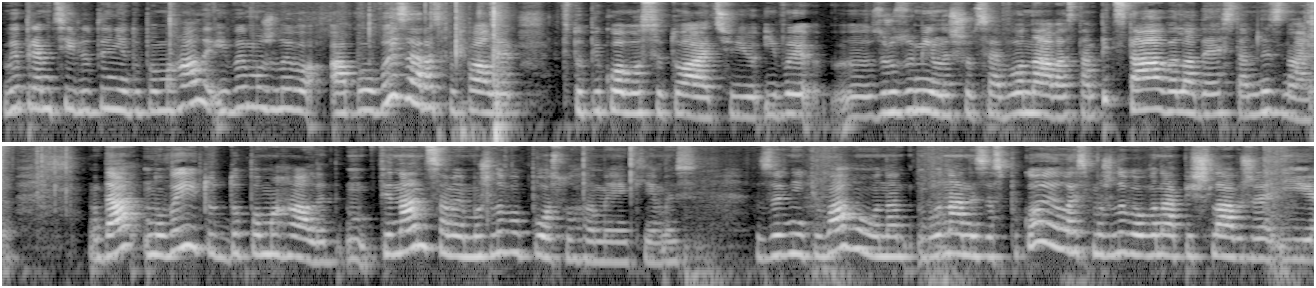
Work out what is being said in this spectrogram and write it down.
Ви прям цій людині допомагали, і ви, можливо, або ви зараз попали в тупікову ситуацію, і ви е, зрозуміли, що це вона вас там підставила десь там, не знаю. Да? Ну ви їй тут допомагали фінансами, можливо, послугами якимись. Зверніть увагу, вона, вона не заспокоїлась, можливо, вона пішла вже і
